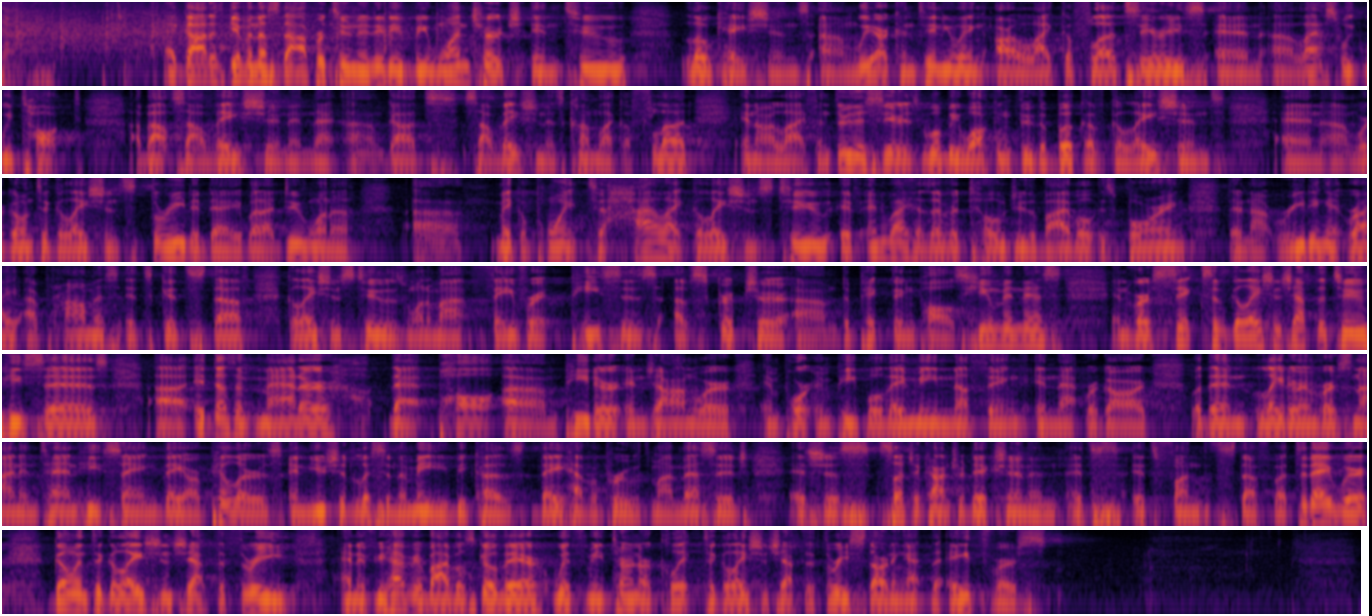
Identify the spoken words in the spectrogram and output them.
that God has given us the opportunity to be one church in two locations. Um, we are continuing our Like a Flood series, and uh, last week we talked about salvation and that um, God's salvation has come like a flood in our life. And through this series, we'll be walking through the book of Galatians, and um, we're going to Galatians 3 today. But I do want to uh, make a point to highlight Galatians 2. If anybody has ever told you the Bible is boring, they're not reading it right, I promise it's good stuff. Galatians 2 is one of my favorite pieces of scripture um, depicting Paul's humanness. In verse 6 of Galatians chapter 2, he says, uh, It doesn't matter that Paul, um, Peter, and John were important people. They mean nothing in that regard. But then later in verse 9 and 10, he's saying they are pillars and you should listen to me because they have approved my message. It's just such a contradiction and it's, it's fun stuff. But today we're going to Galatians chapter 3. And if you have your Bibles, go there with me, turn or click to Galatians chapter 3, starting at the eighth verse.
